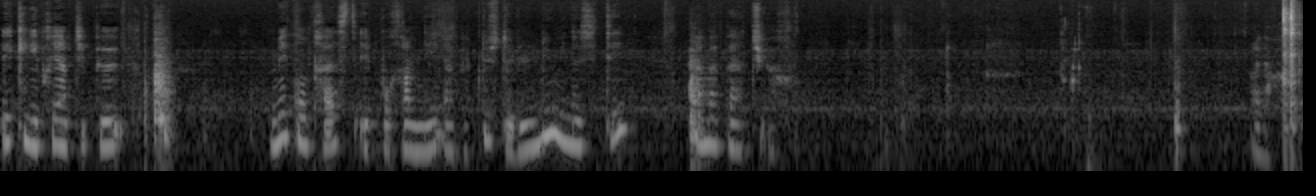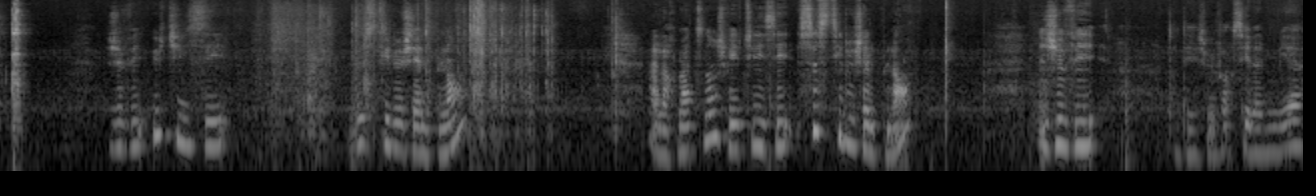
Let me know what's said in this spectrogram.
équilibrer un petit peu mes contrastes et pour ramener un peu plus de luminosité à ma peinture. Alors, je vais utiliser le stylo gel blanc. Alors maintenant, je vais utiliser ce stylo gel blanc. Je vais... Attendez, je vais voir si la lumière...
